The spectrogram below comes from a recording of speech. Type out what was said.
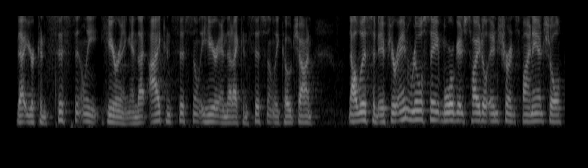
that you're consistently hearing and that I consistently hear and that I consistently coach on. Now, listen, if you're in real estate, mortgage, title, insurance, financial,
